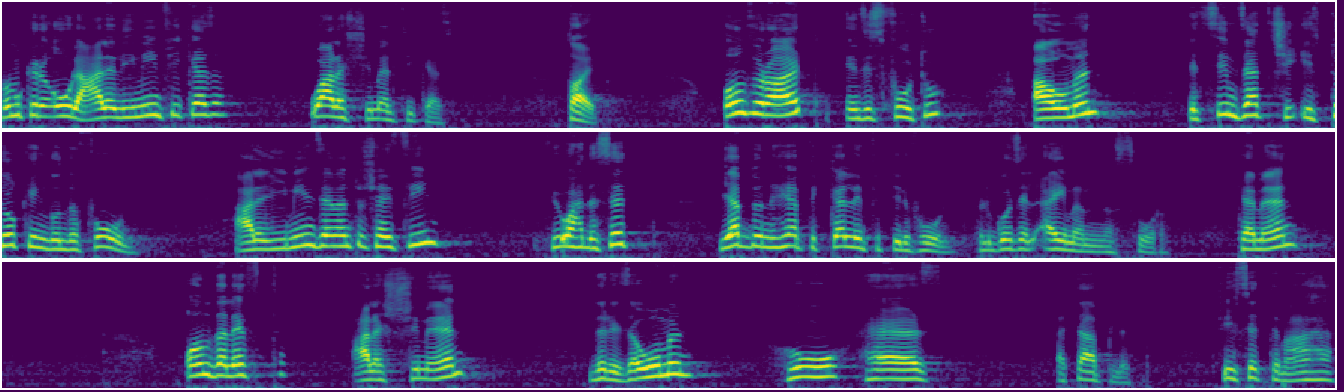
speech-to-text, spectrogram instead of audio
ممكن أقول على اليمين في كذا وعلى الشمال في كذا. طيب on the right in this photo a woman it seems that she is talking on the phone. على اليمين زي ما أنتم شايفين في واحدة ست يبدو إن هي بتتكلم في التليفون في الجزء الأيمن من الصورة. كمان on the left على الشمال there is a woman. Who has a tablet. في ست معاها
